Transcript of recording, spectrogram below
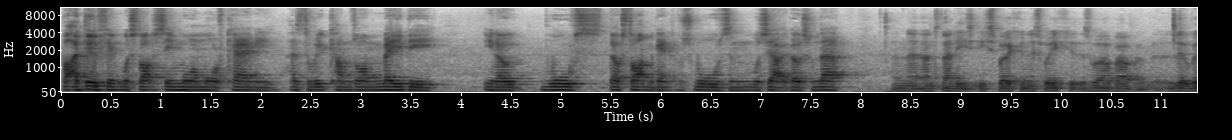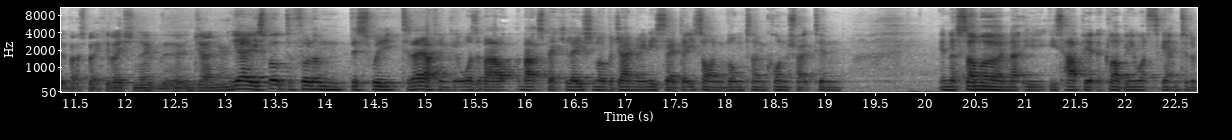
but I do think we'll start to see more and more of Cairney as the week comes on. Maybe you know Wolves they'll start him against Wolves and we'll see how it goes from there. And uh, understand he's, he's spoken this week as well about a little bit about speculation over in January. Yeah, he spoke to Fulham this week. Today, I think it was about about speculation over January, and he said that he signed a long term contract in in the summer, and that he, he's happy at the club and he wants to get him to the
